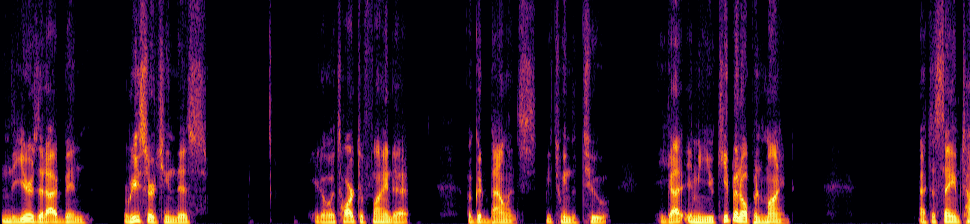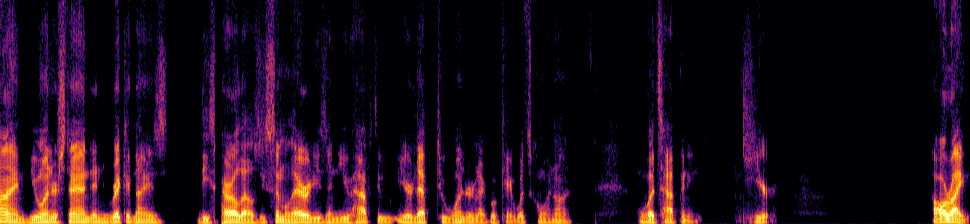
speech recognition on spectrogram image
in the years that I've been researching this, you know, it's hard to find a, a good balance between the two. You got, I mean, you keep an open mind. At the same time, you understand and you recognize these parallels, these similarities, and you have to, you're left to wonder, like, okay, what's going on? what's happening here. All right.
